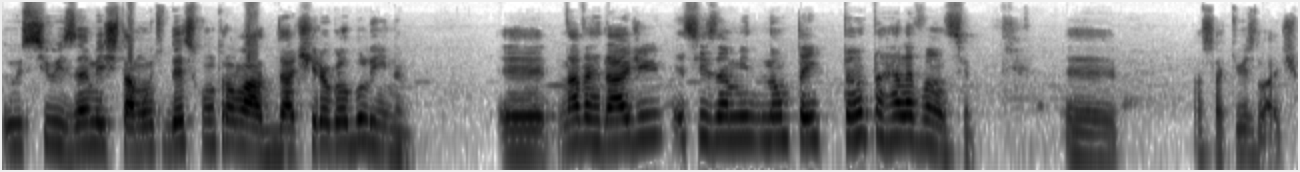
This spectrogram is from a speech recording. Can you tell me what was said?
o, se o exame está muito descontrolado da tiroglobulina. É, na verdade, esse exame não tem tanta relevância. É, passar aqui o slide.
